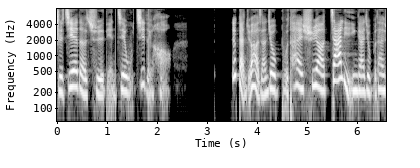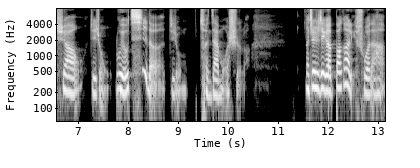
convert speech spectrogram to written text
直接的去连接五 G 的号，就感觉好像就不太需要家里应该就不太需要这种路由器的这种存在模式了。那这是这个报告里说的哈，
